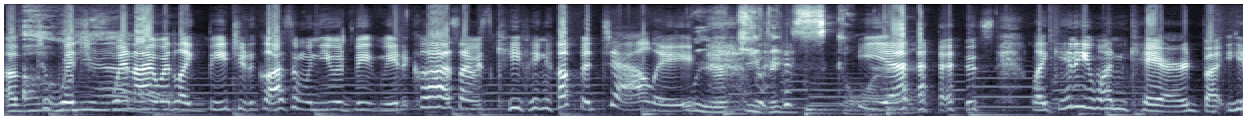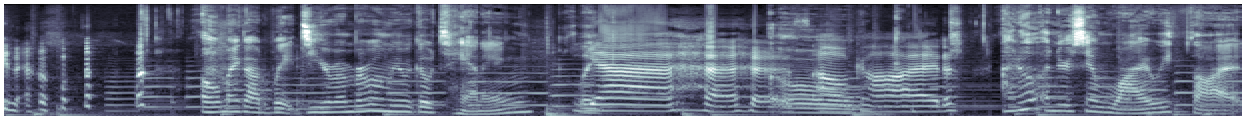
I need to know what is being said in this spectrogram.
of Oh, which yeah. when I would like beat you to class and when you would beat me to class, I was keeping up a tally. We were keeping score. Yes. Like anyone cared, but you know. Oh my god, wait, do you remember when we would go tanning? Like yes. Oh. oh God. I don't understand why we thought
